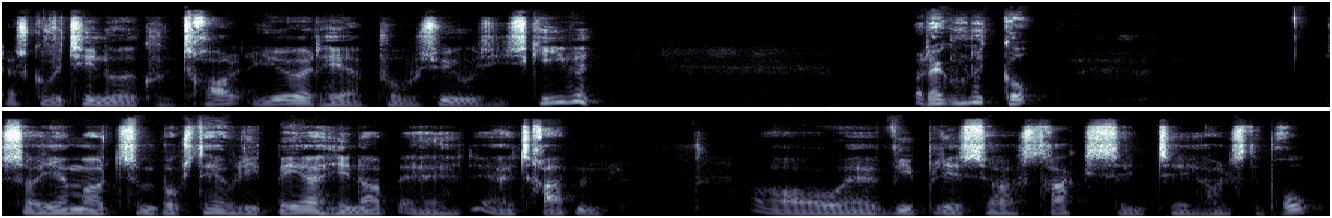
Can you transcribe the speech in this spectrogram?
der skulle vi til noget kontrol, i øvrigt her på sygehuset i Skive. Og der kunne hun ikke gå. Så jeg måtte som bogstaveligt bære hende op af, af trappen. Og øh, vi blev så straks sendt til Holstebro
